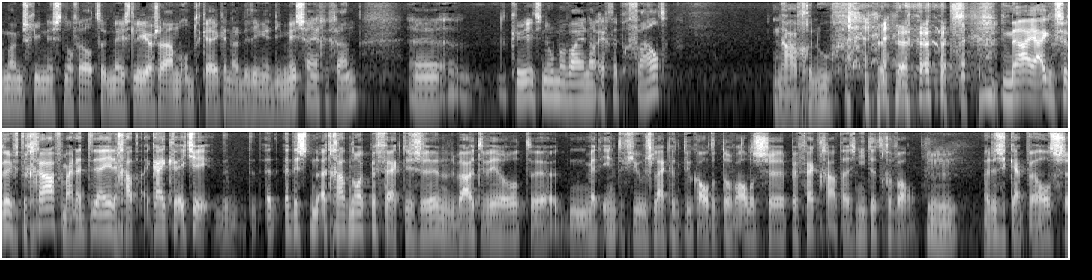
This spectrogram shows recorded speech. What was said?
maar misschien is het nog wel het meest leerzaam om te kijken naar de dingen die mis zijn gegaan. Uh, kun je iets noemen waar je nou echt hebt gefaald? Nou, genoeg. nou ja, ik zit even te graven. Maar nee, dat gaat, kijk, weet je, het, het, is, het gaat nooit perfect. Dus uh, in de buitenwereld, uh, met interviews, lijkt het natuurlijk altijd of alles uh, perfect gaat. Dat is niet het geval. Mm -hmm. dus ik heb wel eens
